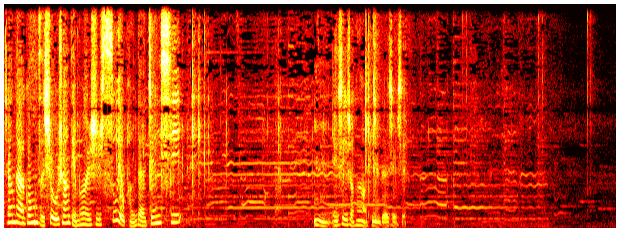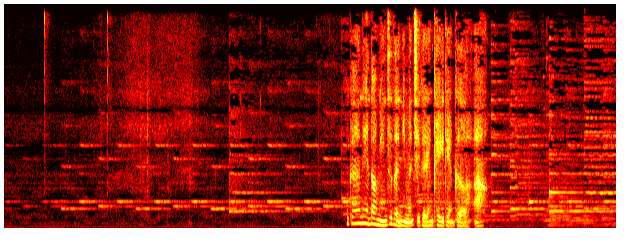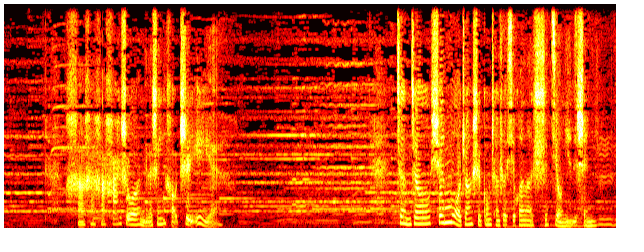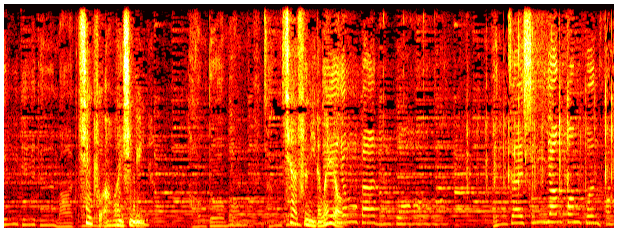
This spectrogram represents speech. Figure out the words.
张大公子世无双点播的是苏有朋的《珍惜》，嗯，也是一首很好听的歌，是不是？我刚刚念到名字的，你们几个人可以点歌了啊！哈哈哈哈！说你的声音好治愈耶。郑州宣墨装饰工程说喜欢了十九年的声音，幸福啊！我很幸运。恰似你的温柔。在夕阳黄昏后，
